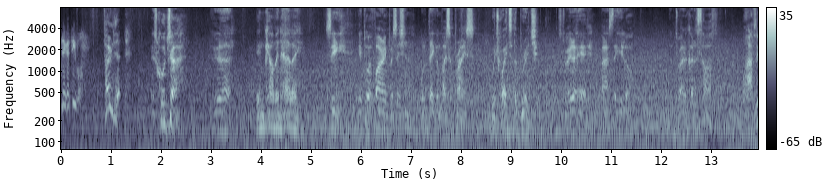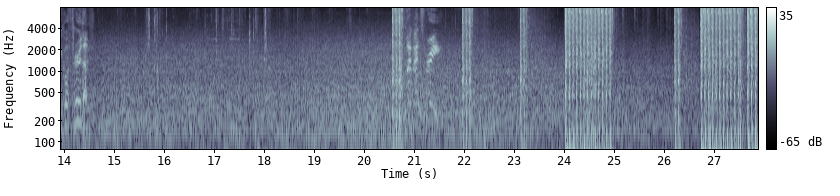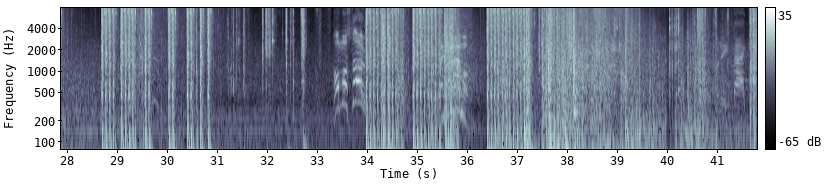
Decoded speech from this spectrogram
Negativo. Found it. Escucha. Hear that? Incoming heavy. See, get to a firing position. We'll take them by surprise. Which way to the bridge? Straight ahead, past the hilo. They'll try to cut us off. We'll have to go through them. Weapons free! Almost out! I got ammo! Loading mags.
